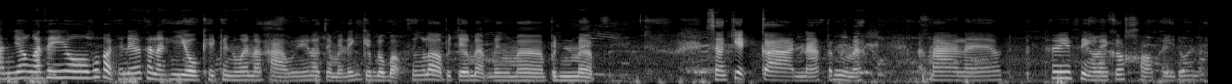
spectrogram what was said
อันยองอาเซโยพวกกับชาแนลทารังฮิโยเคกันวันนะคะ วันนี้เราจะมาเล่นเกมโรบอกซึ่งเราไปเจอแมปหนึ่งมาเป็นแมปสังเกตการณ์นะแป๊บหนึ่งนะ มาแล้ว ถ้าได้เสียงอะไรก็ขออภัยด้วยนะ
